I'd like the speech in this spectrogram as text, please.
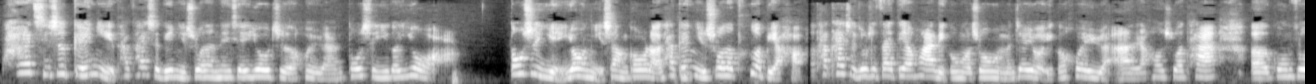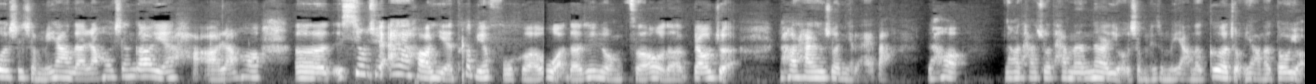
他其实给你，他开始给你说的那些优质的会员都是一个诱饵，都是引诱你上钩的。他跟你说的特别好，他开始就是在电话里跟我说，我们这有一个会员，然后说他呃工作是什么样的，然后身高也好，然后呃兴趣爱好也特别符合我的这种择偶的标准，然后他就说你来吧，然后然后他说他们那儿有什么什么样的各种样的都有，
